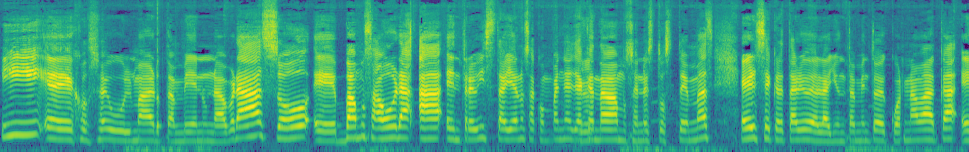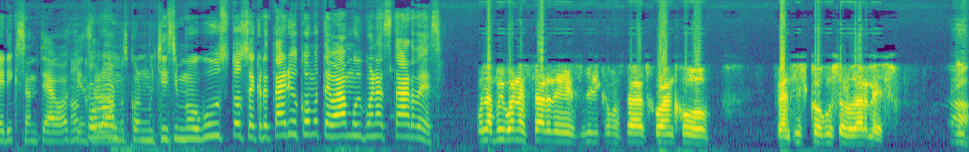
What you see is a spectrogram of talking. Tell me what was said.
Y eh, José Ulmar también un abrazo. Eh, vamos ahora a entrevista. Ya nos acompaña, ya que andábamos en estos temas, el secretario del Ayuntamiento de Cuernavaca, Eric Santiago, a quien cabrón. saludamos con muchísimo gusto. Secretario, ¿cómo te va? Muy buenas tardes. Hola, muy buenas tardes, Viri, ¿cómo estás? Juanjo, Francisco, gusto saludarles. Ah,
